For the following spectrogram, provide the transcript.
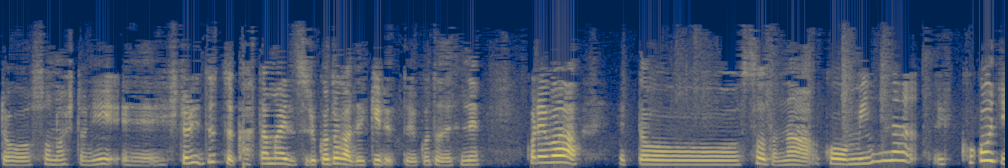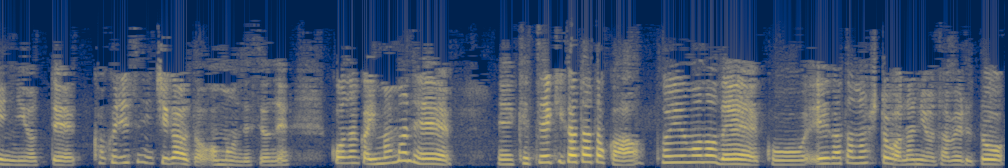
と、その人に、えー、一人ずつカスタマイズすることができるということですね。これは、えっと、そうだな、こうみんな、個々人によって確実に違うと思うんですよね。こうなんか今まで、えー、血液型とか、そういうもので、こう、A 型の人は何を食べると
